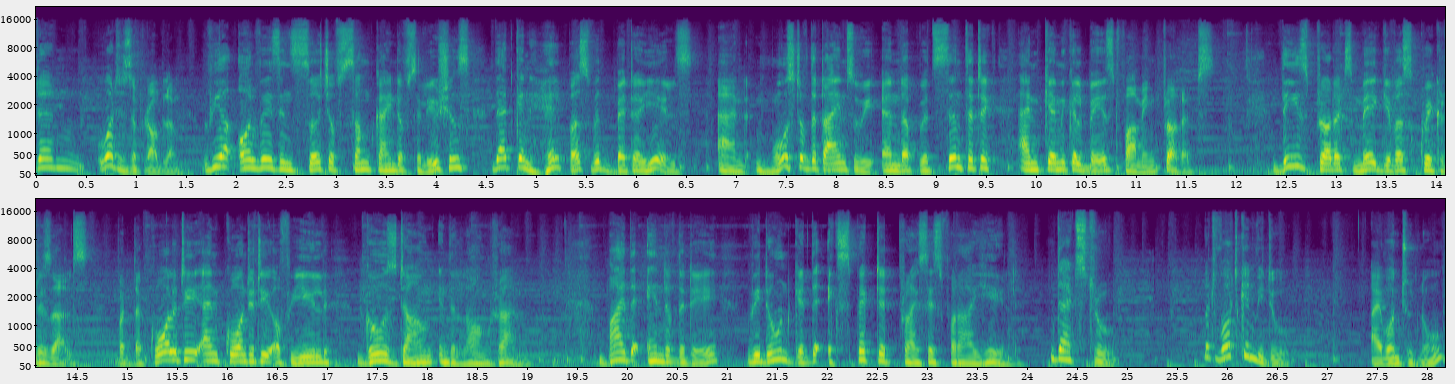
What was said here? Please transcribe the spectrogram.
Then what is the problem? We are always in search of some kind of solutions that can help us with better yields. And most of the times we end up with synthetic and chemical based farming products. These products may give us quick results, but the quality and quantity of yield goes down in the long run. By the end of the day, we don't get the expected prices for our yield. That's true. But what can we do? I want to know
